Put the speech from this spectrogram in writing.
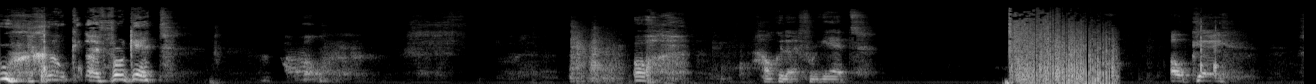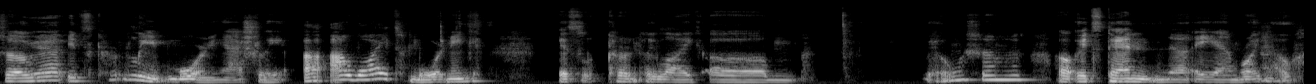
Oh. Ooh, how can I forget? Oh. Oh. How could I forget? Okay. So yeah, it's currently morning actually. A white morning. It's currently like um Oh, it's 10 uh, a.m. right now.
